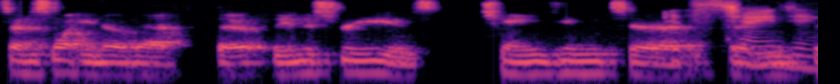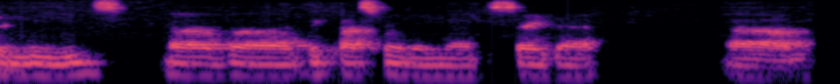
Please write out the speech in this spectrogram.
so I just want you to know that the, the industry is changing to, It's to meet changing. the needs of uh, the customers. And uh, to say that, um,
